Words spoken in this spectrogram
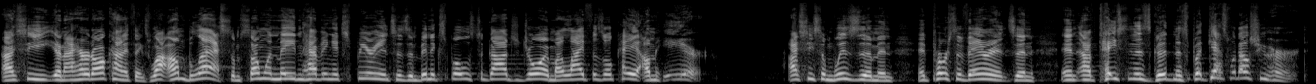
I see, and I heard all kind of things. Wow, I'm blessed. I'm someone made and having experiences and been exposed to God's joy. My life is okay. I'm here. I see some wisdom and, and perseverance, and, and I've tasted his goodness. But guess what else you heard?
